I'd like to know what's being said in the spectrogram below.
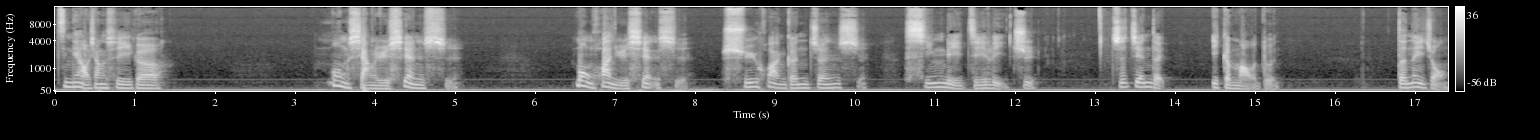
今天好像是一个梦想与现实、梦幻与现实、虚幻跟真实、心理及理智之间的。一个矛盾的那种，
